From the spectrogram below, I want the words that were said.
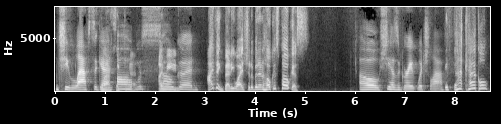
And she laughs again. Laughs Oh, it was so I mean- good. I think Betty White should have been in Hocus Pocus. Oh, she has a great witch laugh. With that cackle,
